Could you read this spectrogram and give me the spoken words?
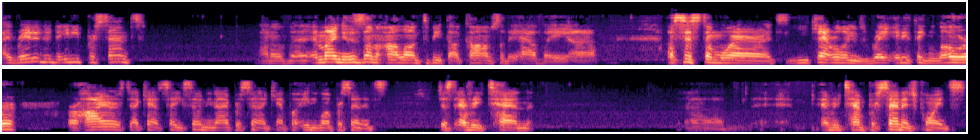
I rated it 80% out of, and mind you, this is on howlongtobeat.com, so they have a uh, a system where it's you can't really rate anything lower or higher. I can't say 79%. I can't put 81%. It's just every 10 uh, every 10 percentage points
